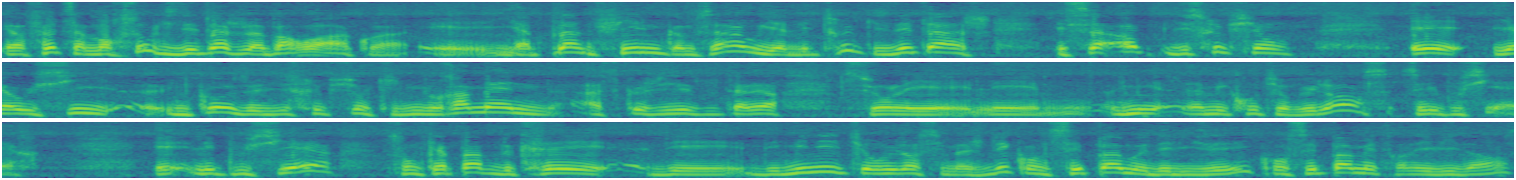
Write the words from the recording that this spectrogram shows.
et en fait, c'est un morceau qui se détache de la paroi, quoi. Et il y a plein de films comme ça où il y a des trucs qui se détachent. Et ça, hop, disruption. Et il y a aussi euh, une cause de disruption qui nous ramène à ce que je disais tout à l'heure sur les, les, la microturbulence, c'est les poussières. Et les poussières sont capables de créer des, mini-turbulences MHD qu'on ne sait pas modéliser, qu'on ne sait pas mettre en évidence,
